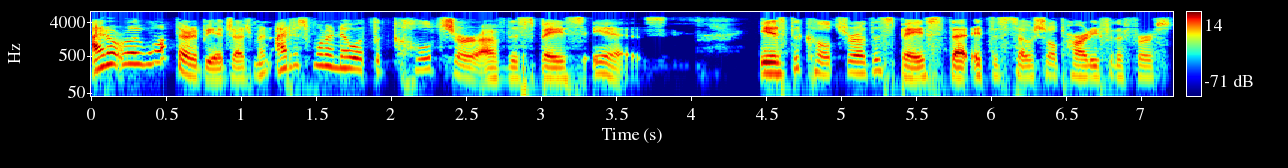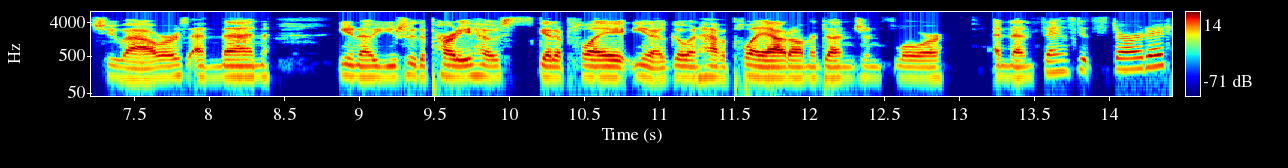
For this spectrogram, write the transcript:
I don't really want there to be a judgment. I just want to know what the culture of the space is. Is the culture of the space that it's a social party for the first two hours, and then, you know, usually the party hosts get a play, you know, go and have a play out on the dungeon floor, and then things get started?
